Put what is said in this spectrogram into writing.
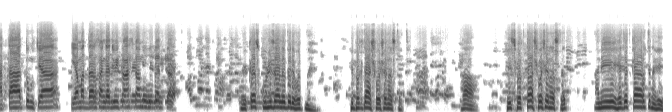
आता तुमच्या या मतदारसंघात विकास कामं होतात का? विकास कुणी झालं तरी होत नाही. हे फक्त आश्वासन असतात. हा हीच फक्त आश्वासन असतात. आणि ह्याच्यात काय अर्थ नाही.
